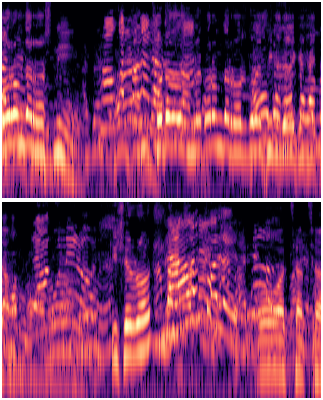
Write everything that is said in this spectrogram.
করমদার রস নি ছোটবেলায় আমরা করমদার রসগুলো ফিরিতে রেখে খাইতাম। কিসের রস? ও আচ্ছা আচ্ছা।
